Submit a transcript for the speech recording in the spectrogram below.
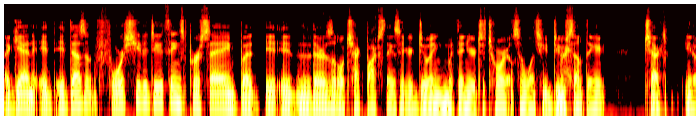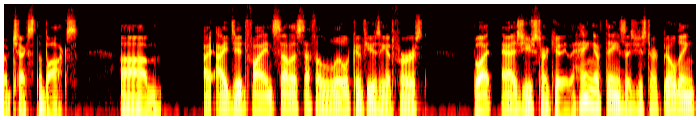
again, it, it doesn't force you to do things per se, but it, it there's little checkbox things that you're doing within your tutorial. So once you do Right. something, it checks you know checks the box. Um, I, I did find some of the stuff a little confusing at first, but as you start getting the hang of things, as you start building,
